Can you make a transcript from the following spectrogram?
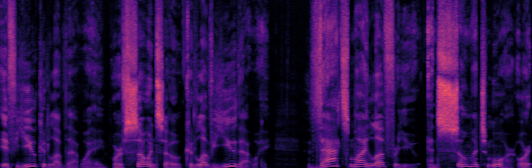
If you could love that way, or if so and so could love you that way, that's my love for you, and so much more. Or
